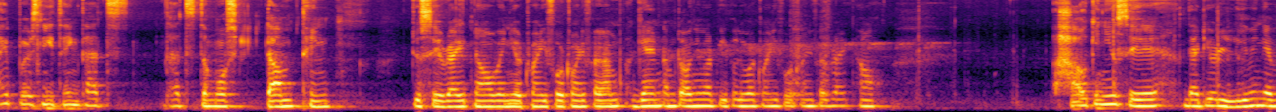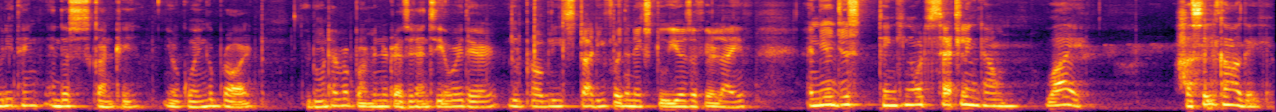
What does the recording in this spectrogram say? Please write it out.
I personally think that's that's the most dumb thing to say right now when you're twenty four twenty five again I am talking about people हुआ twenty four twenty five right now how can you say that you're leaving everything in this country? You're going abroad. You don't have a permanent residency over there. You'll probably study for the next 2 years of your life. And you're just thinking about settling down. Why? Hustle ka gayi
